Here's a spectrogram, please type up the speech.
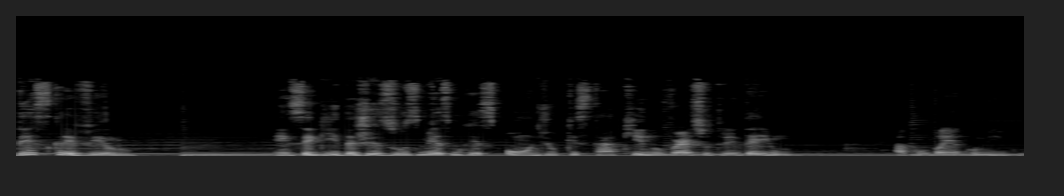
descrevê-lo? Em seguida, Jesus mesmo responde o que está aqui no verso 31. Acompanha comigo.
